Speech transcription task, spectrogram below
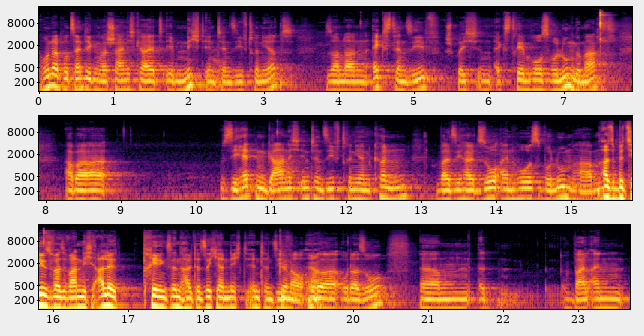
hundertprozentigen Wahrscheinlichkeit eben nicht intensiv trainiert, sondern extensiv, sprich ein extrem hohes Volumen gemacht. Aber Sie hätten gar nicht intensiv trainieren können, weil Sie halt so ein hohes Volumen haben. Also beziehungsweise waren nicht alle Trainingsinhalte sicher nicht intensiv. Genau, Ja. oder, oder so. Ähm, äh, weil, ein,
